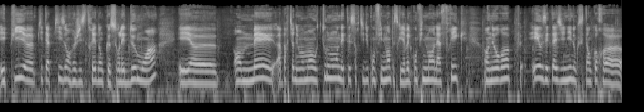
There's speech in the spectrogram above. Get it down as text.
et puis petit à petit, ils ont enregistré donc sur les deux mois. Et euh, en mai, à partir du moment où tout le monde était sorti du confinement, parce qu'il y avait le confinement en Afrique, en Europe et aux États-Unis, donc c'était encore euh,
